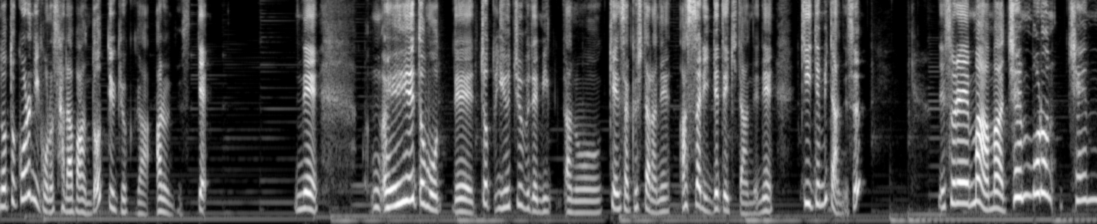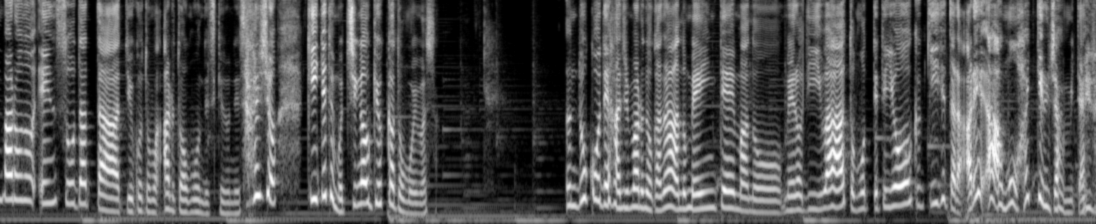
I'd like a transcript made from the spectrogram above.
のところにこのサラバンドっていう曲があるんですって。で、ええー、と思って、ちょっと YouTube でみあの検索したらね、あっさり出てきたんでね、聞いてみたんです。で、それ、まあまあ、チェンボロ、チェンバロの演奏だったっていうこともあると思うんですけどね、最初聞いてても違う曲かと思いました。どこで始まるのかなあのメインテーマのメロディーはと思っててよーく聞いてたら、あれ？あ、もう入ってるじゃんみたいな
